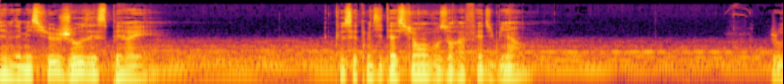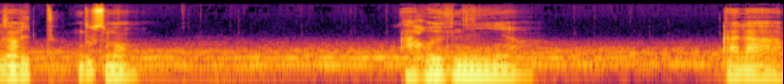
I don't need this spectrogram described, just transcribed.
Mesdames et messieurs, j'ose espérer que cette méditation vous aura fait du bien. Je vous invite doucement à revenir à la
